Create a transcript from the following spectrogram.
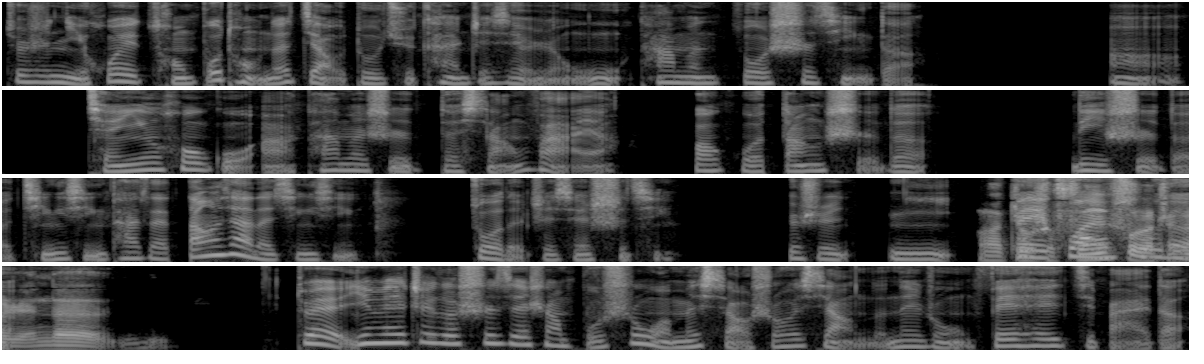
就是你会从不同的角度去看这些人物，他们做事情的，啊、前因后果啊，他们是的想法呀，包括当时的历史的情形，他在当下的情形做的这些事情，就是你啊，就被是丰富了这个人的对，因为这个世界上不是我们小时候想的那种非黑即白的，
